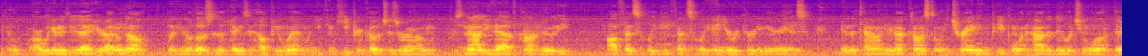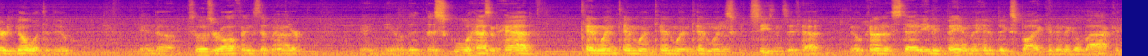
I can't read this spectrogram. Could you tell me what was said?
You know, are we going to do that here? I don't know. But you know, those are the things that help you win when you can keep your coaches around. Because now you have continuity, offensively, defensively, in your recruiting areas in the town. You're not constantly training people on how to do what you want. They already know what to do. And uh, so those are all things that matter. And you know, th- this school hasn't had 10 win, 10 win, 10 win, 10 win seasons. They've had, you know, kind of steady and then bam, they hit a big spike and then they go back. And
